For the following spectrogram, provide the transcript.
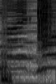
make me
